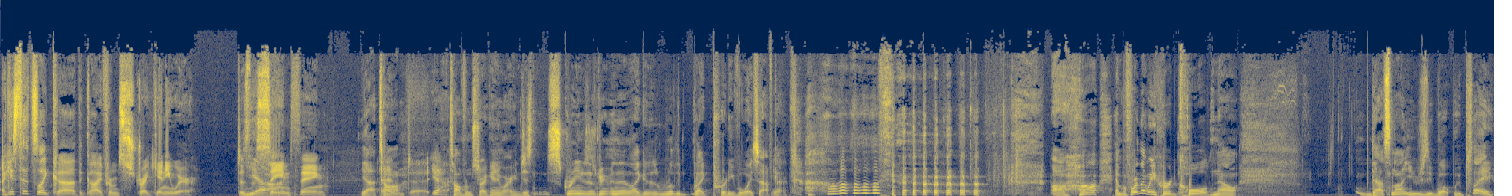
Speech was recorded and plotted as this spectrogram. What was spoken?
I guess that's like uh, the guy from Strike Anywhere does Yeah. the same thing. yeah Tom And, uh, yeah. Tom from Strike Anywhere. He just screams and screams, and then like a really like pretty voice after. uh huh. And before that, we heard Cold. Now, that's not usually what we play.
